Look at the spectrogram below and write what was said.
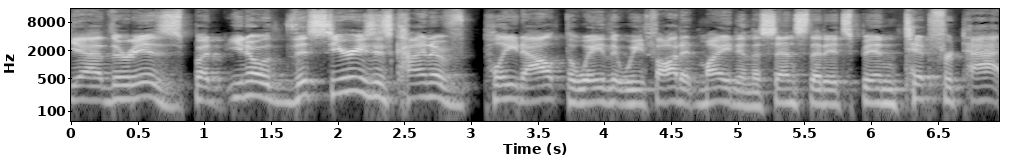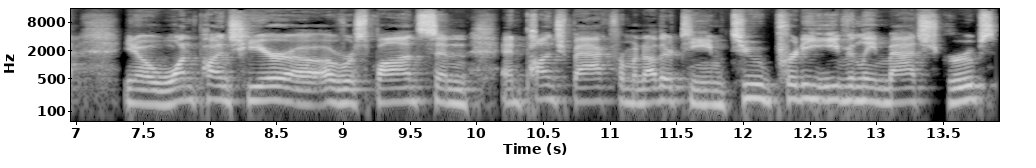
Yeah, there is. But, you know, this series is kind of played out the way that we thought it might in the sense that it's been tit for tat, you know, one punch here, a, a response and, and punch back from another team, two pretty evenly matched groups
